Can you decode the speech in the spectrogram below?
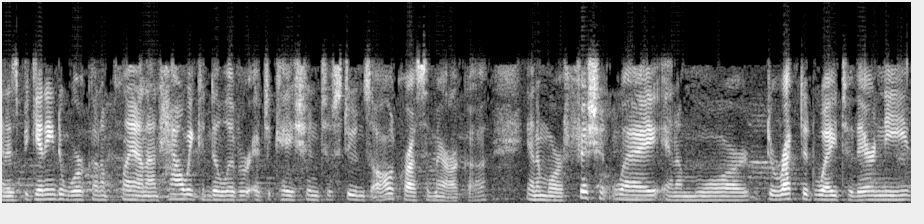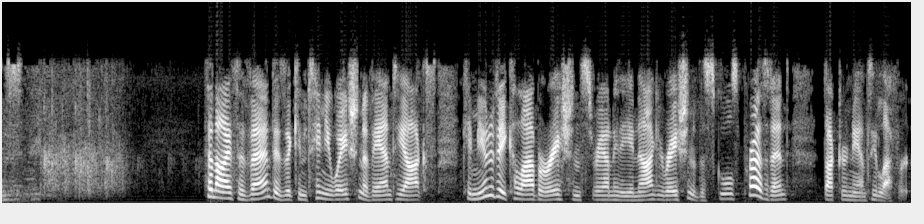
and is beginning to work on a plan on how we can deliver education to students all across America in a more efficient way, in a more directed way to their needs. Tonight's event is a continuation of Antioch's community collaboration surrounding the inauguration of the school's president, Dr. Nancy Leffert.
